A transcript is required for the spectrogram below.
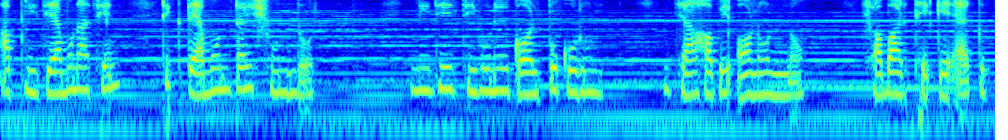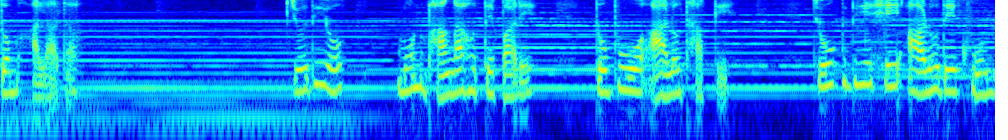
আপনি যেমন আছেন, ঠিক তেমনটাই সুন্দর। নিজের জীবনের গল্প করুন, যা হবে অনন্য। সবার থেকে একদম আলাদা। যদিও মন ভাঙা হতে পারে, তবুও আলো থাকে। চোখ দিয়ে সেই আলো দেখুন,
